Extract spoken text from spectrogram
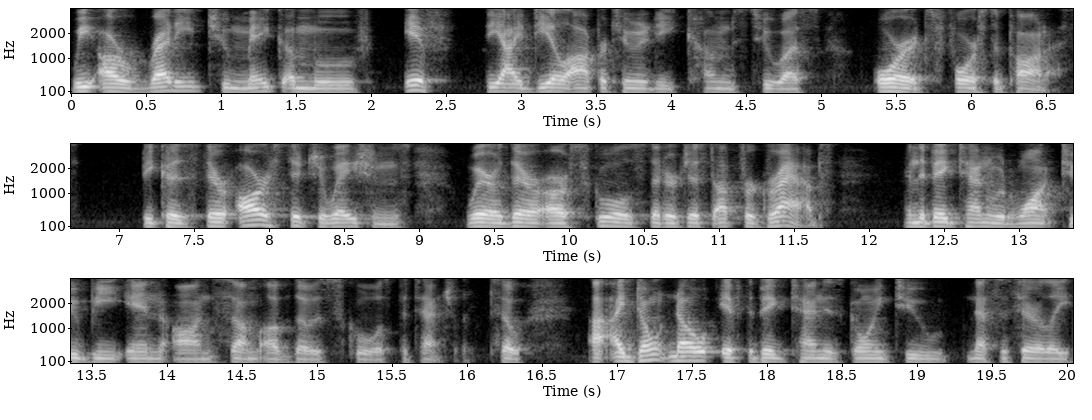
we are ready to make a move if the ideal opportunity comes to us or it's forced upon us because there are situations where there are schools that are just up for grabs and the Big Ten would want to be in on some of those schools potentially. So I don't know if the Big Ten is going to necessarily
